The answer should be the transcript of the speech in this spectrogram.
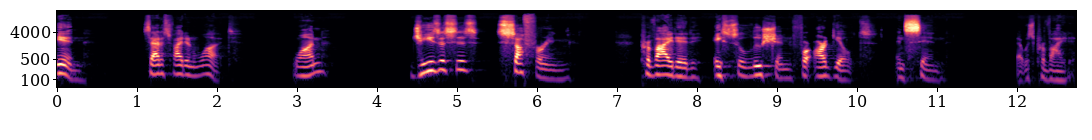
in? Satisfied in what? One, Jesus' suffering provided a solution for our guilt and sin that was provided.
